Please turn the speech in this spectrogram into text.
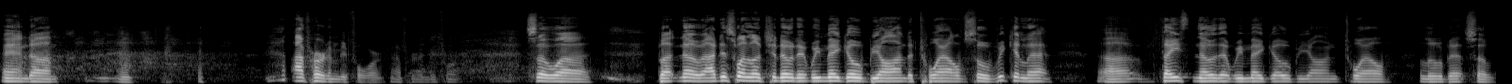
and um, I've heard him before. I've heard him before. So, uh, but no, I just want to let you know that we may go beyond the twelve. So if we can let uh, Faith know that we may go beyond twelve a little bit. So,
